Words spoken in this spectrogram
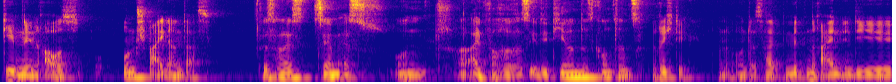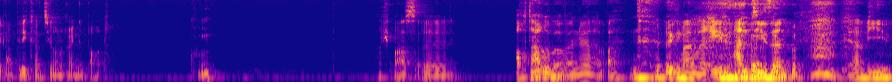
geben den raus und steigern das. Das heißt CMS und einfacheres Editieren des Contents? Richtig. Und, und das halt mitten rein in die Applikation reingebaut. Cool. Hat Spaß. Äh, auch darüber werden wir aber irgendwann mal reden, anteasern. ja, wie,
